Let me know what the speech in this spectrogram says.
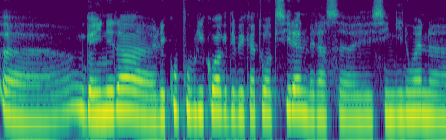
Uh, gainera leku publikoak debekatuak ziren, beraz uh, ezin ginuen uh,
